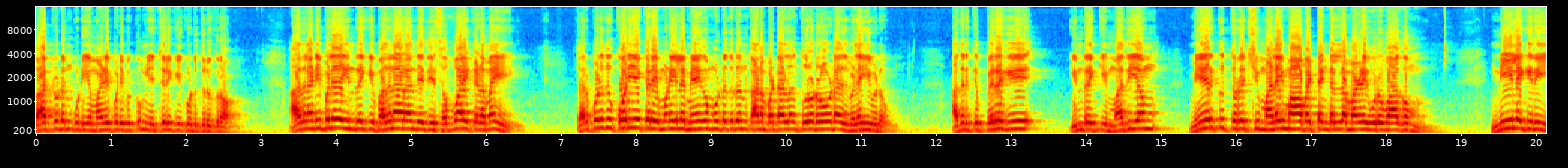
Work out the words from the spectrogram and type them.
காற்றுடன் கூடிய மழைப்பிடிவுக்கும் எச்சரிக்கை கொடுத்திருக்கிறோம். அதன் அடிப்படையில் இன்றைக்கு பதினாறாம் தேதி செவ்வாய்க்கிழமை தற்பொழுது கோடியக்கரை முனையில் மேகமூட்டத்துடன் காணப்பட்டாலும் துறரோடு அது விலகிவிடும். அதற்கு பிறகு இன்றைக்கு மதியம் மேற்கு தொடர்ச்சி மலை மாவட்டங்களில் மழை உருவாகும். நீலகிரி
